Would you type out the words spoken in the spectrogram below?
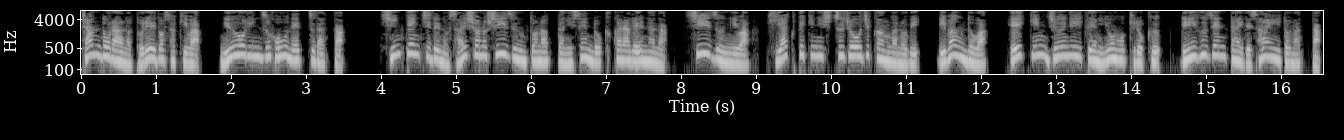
チャンドラーのトレード先はニューオリンズ・ホーネッツだった。新天地での最初のシーズンとなった2006から07シーズンには飛躍的に出場時間が伸び、リバウンドは平均12.4を記録、リーグ全体で3位となった。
